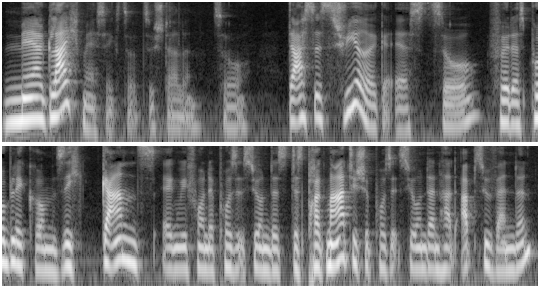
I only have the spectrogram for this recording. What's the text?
mehr gleichmäßig so zu stellen. So. Dass es schwieriger ist, so für das Publikum, sich ganz irgendwie von der Position, des, des pragmatische Position dann halt abzuwenden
